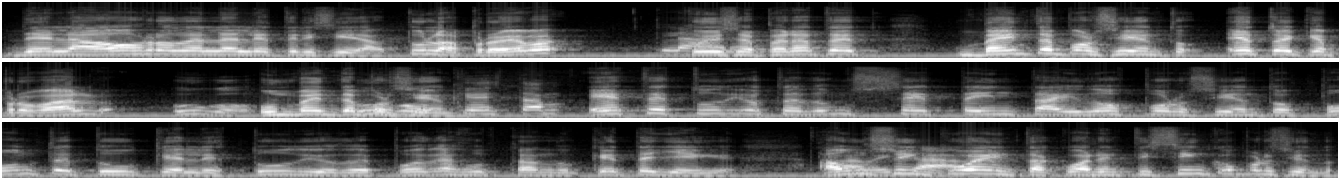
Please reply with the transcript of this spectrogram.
del ahorro de la electricidad. ¿Tú la pruebas? Tú dices, espérate, 20%, esto hay que probarlo. Hugo, un 20%. Este estudio te da un 72%. Ponte tú que el estudio, después de ajustando, que te llegue a un 50, 45%.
